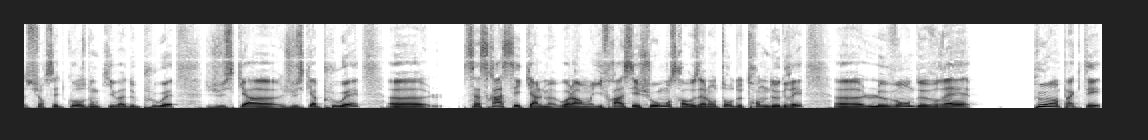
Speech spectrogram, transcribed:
sur cette course, donc qui va de Plouet jusqu'à jusqu'à Plouet ça sera assez calme. Voilà, il fera assez chaud, on sera aux alentours de 30 degrés. Euh, le vent devrait peu impacter.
